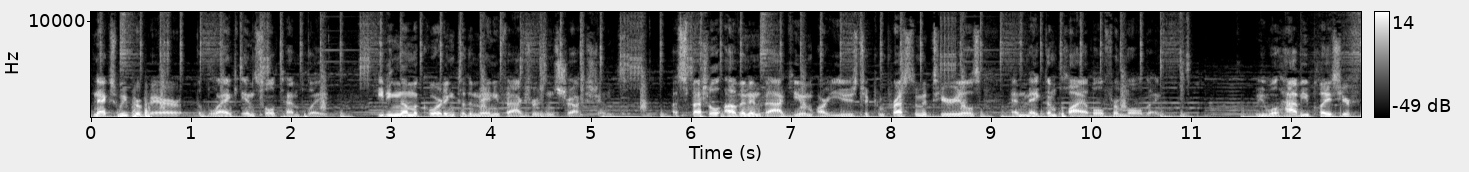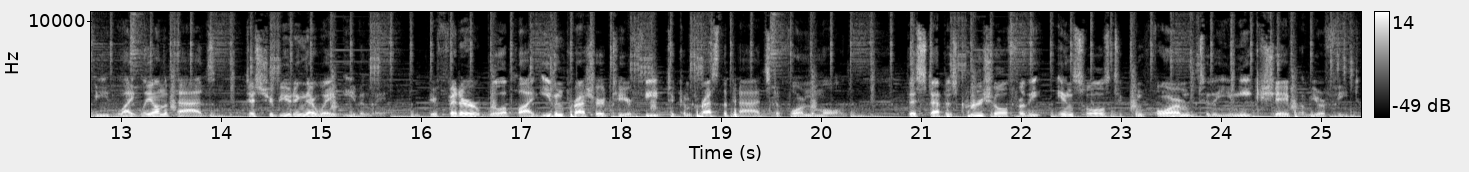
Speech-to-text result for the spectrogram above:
Next, we prepare the blank insole template, heating them according to the manufacturer's instructions. A special oven and vacuum are used to compress the materials and make them pliable for molding. We will have you place your feet lightly on the pads, distributing their weight evenly. Your fitter will apply even pressure to your feet to compress the pads to form the mold. This step is crucial for the insoles to conform to the unique shape of your feet.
